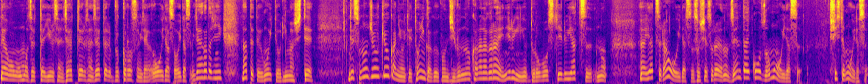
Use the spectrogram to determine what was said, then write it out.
でもう絶対許せない。絶対許せない。絶対ぶっ殺すみたいな。追い出す追い出すみたいな形になってて動いておりましてで、その状況下において、とにかくこの自分の体からエネルギーを泥棒しているやつの、やつらを追い出す。そしてそれらの全体構造も追い出す。システムを追い出す。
